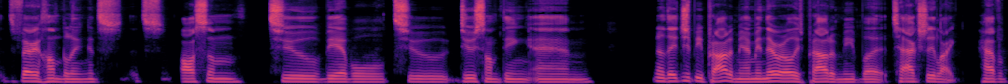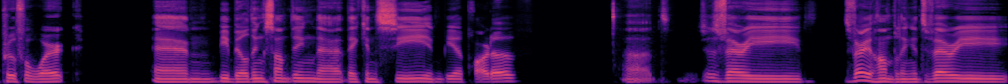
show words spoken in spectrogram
it's very humbling. It's it's awesome to be able to do something and you know they just be proud of me. I mean, they were always proud of me, but to actually like have a proof of work and be building something that they can see and be a part of, uh, it's just very it's very humbling. It's very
